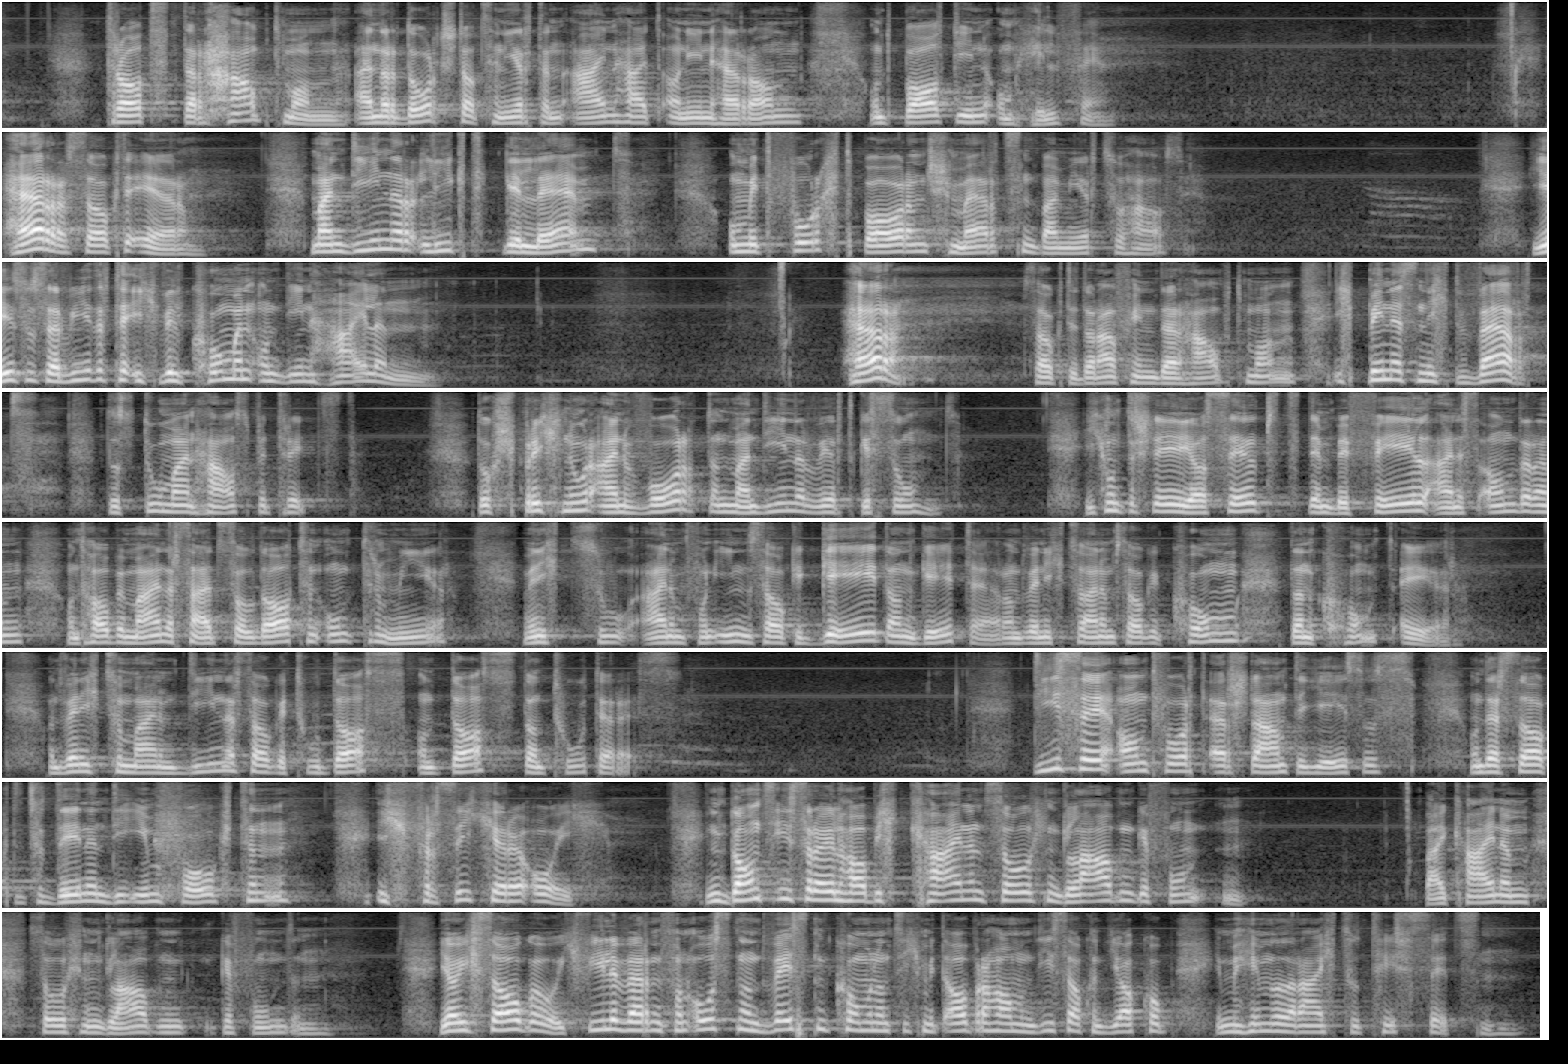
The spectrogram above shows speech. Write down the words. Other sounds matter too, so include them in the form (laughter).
trat der Hauptmann einer dort stationierten Einheit an ihn heran und bat ihn um Hilfe. Herr, sagte er, mein Diener liegt gelähmt und mit furchtbaren Schmerzen bei mir zu Hause. Jesus erwiderte, ich will kommen und ihn heilen. Herr, sagte daraufhin der Hauptmann, ich bin es nicht wert, dass du mein Haus betrittst. Doch sprich nur ein Wort und mein Diener wird gesund. Ich unterstehe ja selbst dem Befehl eines anderen und habe meinerseits Soldaten unter mir. Wenn ich zu einem von ihnen sage, geh, dann geht er. Und wenn ich zu einem sage, komm, dann kommt er. Und wenn ich zu meinem Diener sage, tu das und das, dann tut er es. Diese Antwort erstaunte Jesus und er sagte zu denen, die ihm folgten, ich versichere euch, in ganz Israel habe ich keinen solchen Glauben gefunden, bei keinem solchen Glauben gefunden. Ja, ich sage euch, viele werden von Osten und Westen kommen und sich mit Abraham und Isaac und Jakob im Himmelreich zu Tisch setzen.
